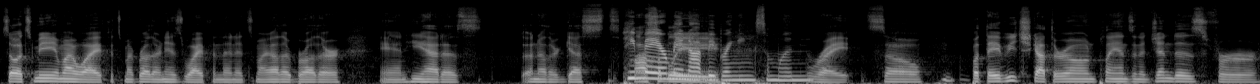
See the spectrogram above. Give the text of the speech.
So it's me and my wife. It's my brother and his wife, and then it's my other brother, and he had us another guest. he may or may not be bringing someone. Right. So, hmm. but they've each got their own plans and agendas for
